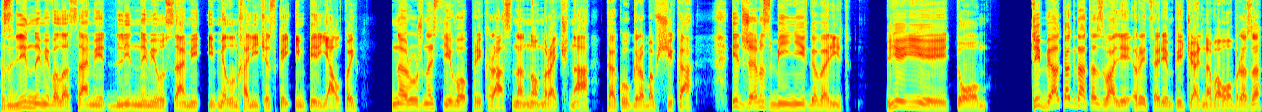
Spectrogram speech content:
с длинными волосами, длинными усами и меланхолической империалкой. Наружность его прекрасна, но мрачна, как у гробовщика. И Джемс Бини говорит, «Ей-ей, Том, тебя когда-то звали рыцарем печального образа,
